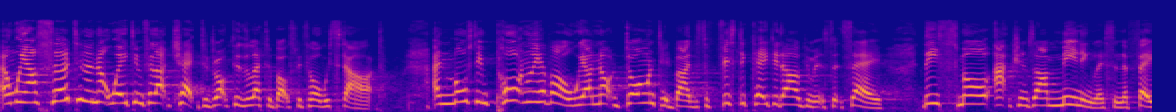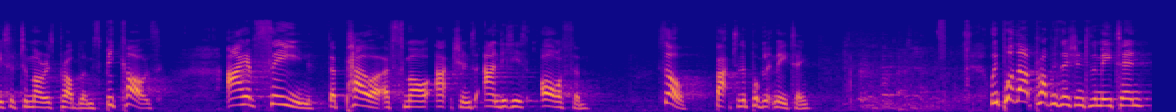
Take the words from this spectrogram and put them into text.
and we are certainly not waiting for that check to drop through the letterbox before we start. And most importantly of all, we are not daunted by the sophisticated arguments that say these small actions are meaningless in the face of tomorrow's problems because I have seen the power of small actions and it is awesome. So, back to the public meeting. we put that proposition to the meeting,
